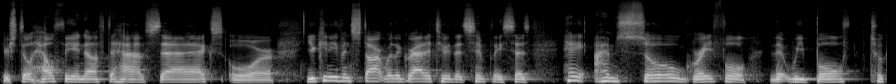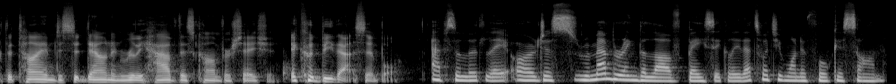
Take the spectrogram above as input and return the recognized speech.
you're still healthy enough to have sex, or you can even start with a gratitude that simply says, Hey, I'm so grateful that we both took the time to sit down and really have this conversation. It could be that simple. Absolutely. Or just remembering the love, basically. That's what you want to focus on.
